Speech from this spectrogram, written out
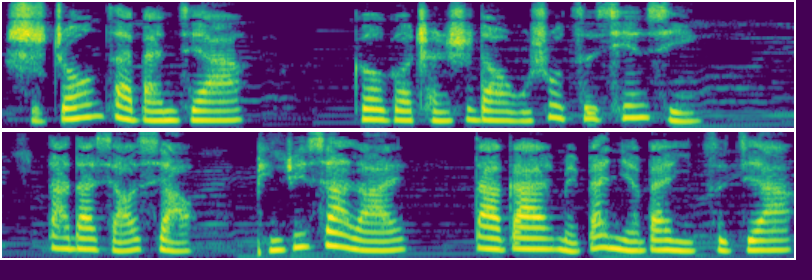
始终在搬家，各个城市的无数次迁徙，大大小小，平均下来，大概每半年搬一次家。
